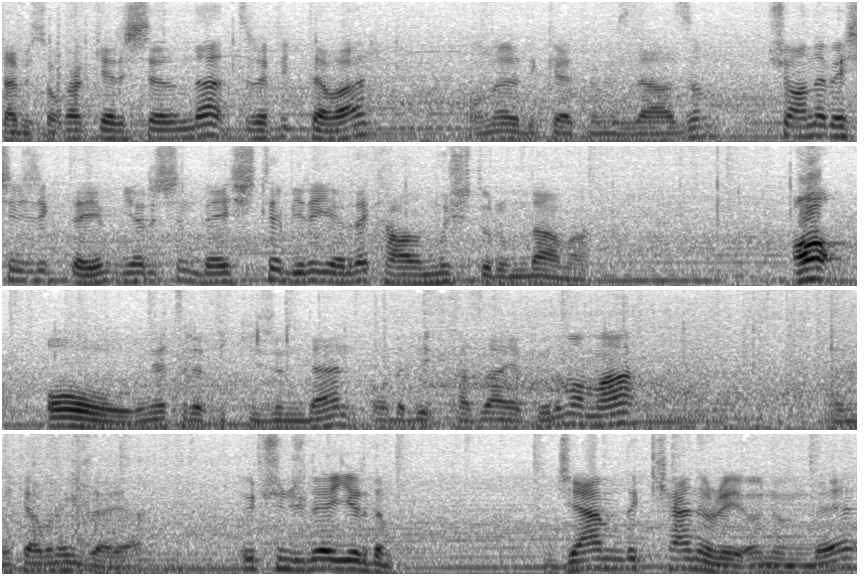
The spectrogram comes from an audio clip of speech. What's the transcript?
Tabi sokak yarışlarında trafik de var. Onlara dikkat etmemiz lazım. Şu anda 5. ligdeyim. Yarışın 5'te biri geride kalmış durumda ama. O, Oo, yine trafik yüzünden orada bir kaza yapıyordum ama öndeki araba ne güzel ya. Üçüncülüğe girdim. Jam the Canary önümde.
